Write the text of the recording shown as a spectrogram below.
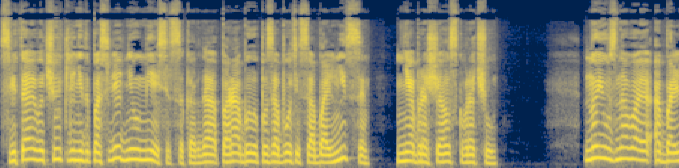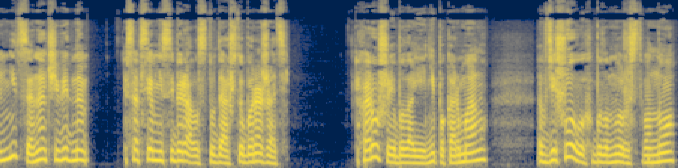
Цветаева чуть ли не до последнего месяца, когда пора было позаботиться о больнице, не обращалась к врачу. Но и узнавая о больнице, она, очевидно, совсем не собиралась туда, чтобы рожать. Хорошая была ей не по карману, в дешевых было множество «но»,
